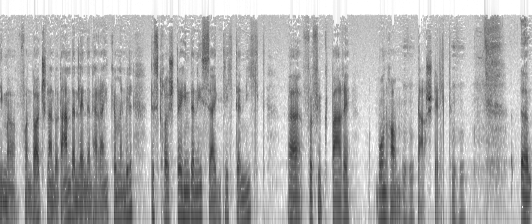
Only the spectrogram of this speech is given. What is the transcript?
die man von Deutschland oder anderen Ländern hereinkommen will, das größte Hindernis eigentlich der nicht äh, verfügbare Wohnraum mhm. darstellt. Mhm. Ähm,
